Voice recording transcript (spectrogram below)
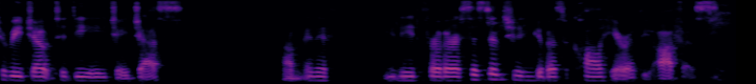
to reach out to DHHS. Um, and if you need further assistance, you can give us a call here at the office.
